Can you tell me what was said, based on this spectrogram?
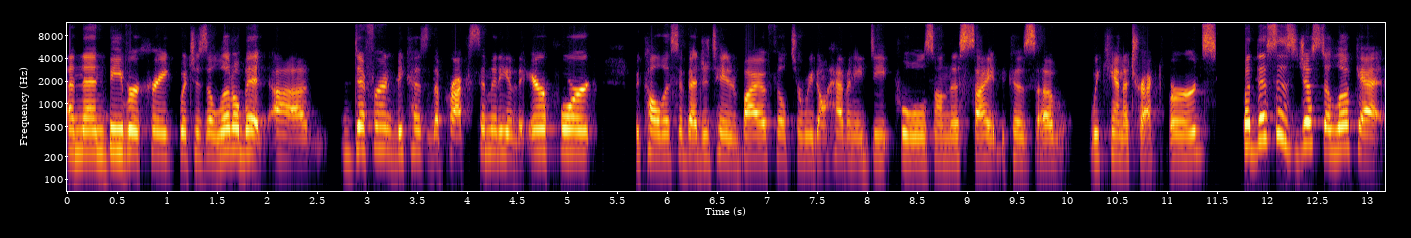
And then Beaver Creek, which is a little bit uh, different because of the proximity of the airport. We call this a vegetated biofilter. We don't have any deep pools on this site because uh, we can't attract birds. But this is just a look at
